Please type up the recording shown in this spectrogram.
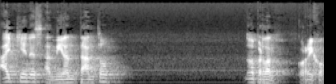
hay quienes admiran tanto, no, perdón, corrijo,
